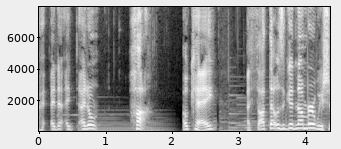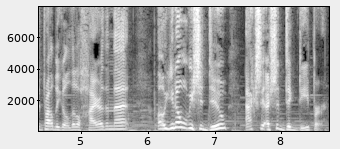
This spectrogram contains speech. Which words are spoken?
I, I, I don't, huh, okay. I thought that was a good number. We should probably go a little higher than that. Oh, you know what we should do? Actually, I should dig deeper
